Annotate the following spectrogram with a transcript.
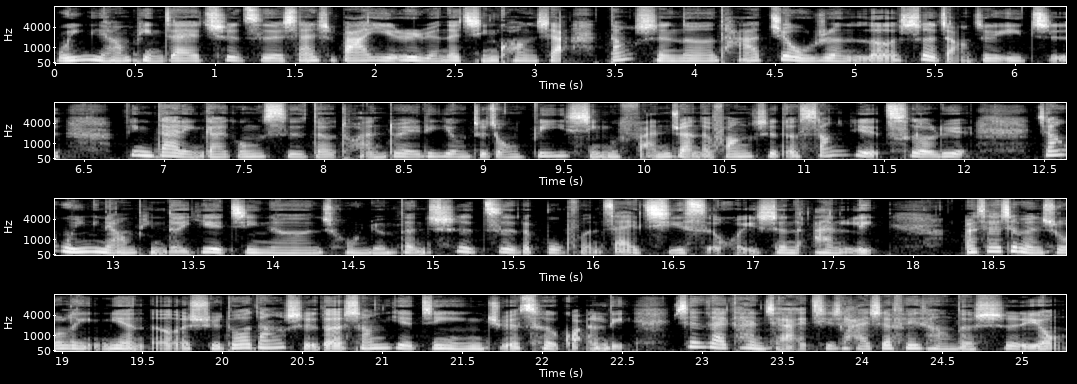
无印良品在赤字三十八亿日元的情况下，当时呢他就任了社长这个一职，并带领该公司的团队利用这种 V 型反转的方式的商业策略，将无印良品的业绩呢从原本赤字的部分再起死回生的案例。而在这本书里面呢，许多当时的商业经营决策管理，现在看起来其实还是非常的适用。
